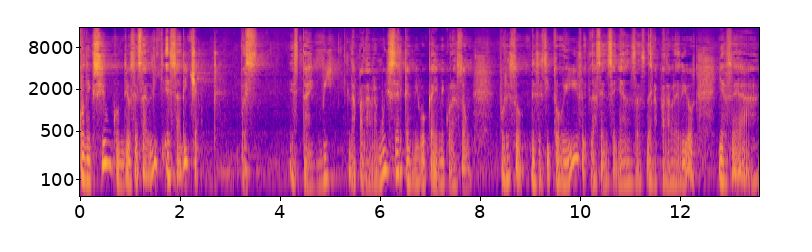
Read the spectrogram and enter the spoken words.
conexión con Dios, esa, esa dicha, pues está en mí la palabra, muy cerca en mi boca y en mi corazón. Por eso necesito oír las enseñanzas de la palabra de Dios, ya sea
